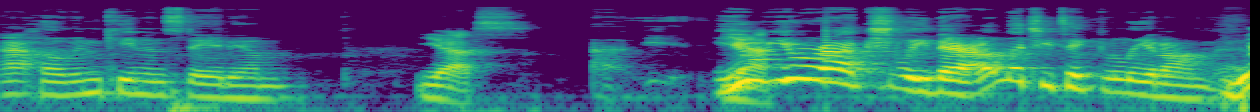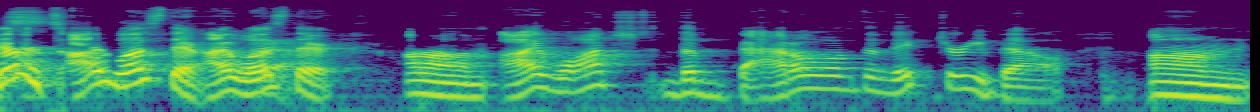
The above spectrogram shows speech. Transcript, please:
at home in Kenan Stadium. Yes. Uh, you Yeah. you were actually there. I'll let you take the lead on this. Yes, I was there. I was Yeah. there. Um, I watched the Battle of the Victory Bell. Um,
